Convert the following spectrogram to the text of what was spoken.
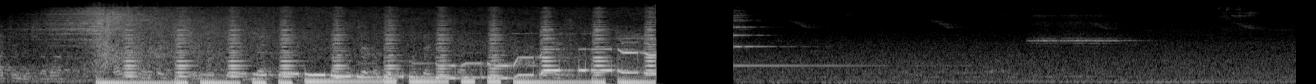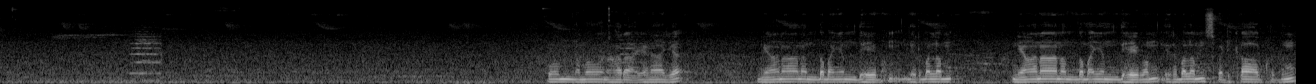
ஓம் நமோ நாராயணாய ஞானானந்தமயம் தேவம் நிர்மலம் ஞானானந்தமயம் தேவம் நிர்மலம் ஸ்பட்டிகாகிருதம்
